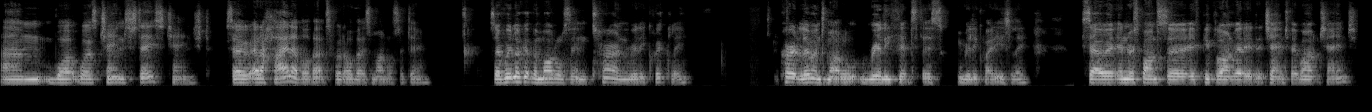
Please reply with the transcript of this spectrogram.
um, what was changed stays changed. So at a high level, that's what all those models are doing. So if we look at the models in turn really quickly, Kurt Lewin's model really fits this really quite easily. So in response to if people aren't ready to change, they won't change.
